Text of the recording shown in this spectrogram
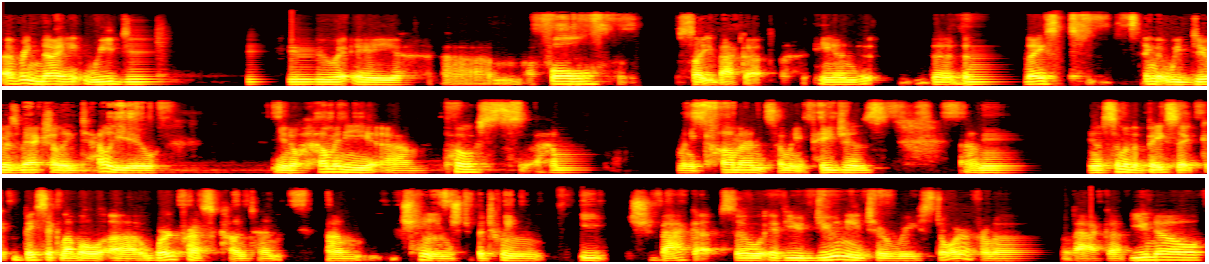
every night we do a, um, a full site backup, and the the nice thing that we do is we actually tell you, you know, how many um, posts, how many comments, how many pages. Um, you know, some of the basic basic level uh, WordPress content um, changed between each backup. So if you do need to restore from a backup, you know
